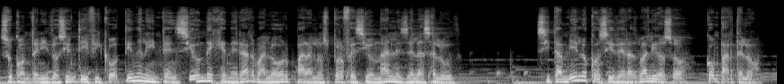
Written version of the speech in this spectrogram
Su contenido científico tiene la intención de generar valor para los profesionales de la salud. Si también lo consideras valioso, compártelo.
